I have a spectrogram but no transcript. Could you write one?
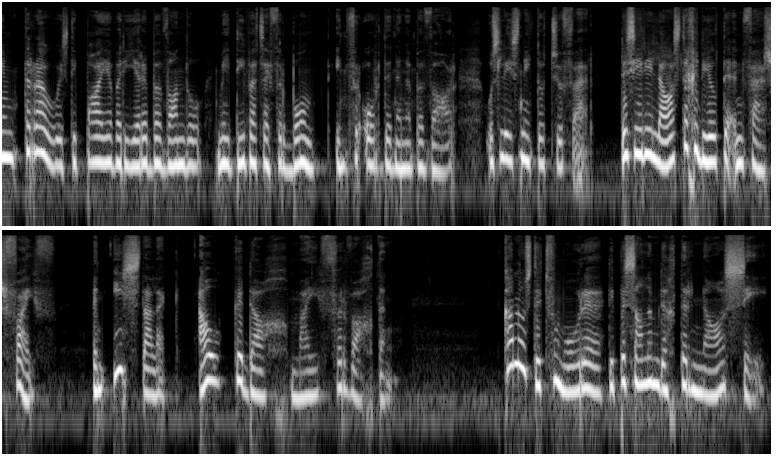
en trou is die paaie wat die Here bewandel met die wat sy verbond en verordeninge bewaar. Ons lees net tot sover. Dis hierdie laaste gedeelte in vers 5. In U stel ek elke dag my verwagting. Kan ons dit vanmôre die psalmdigter na sê?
